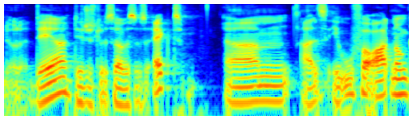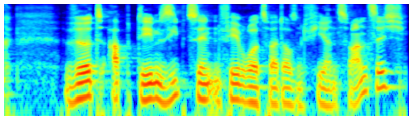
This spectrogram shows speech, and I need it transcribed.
oder der Digital Services Act ähm, als EU-Verordnung wird ab dem 17. Februar 2024,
